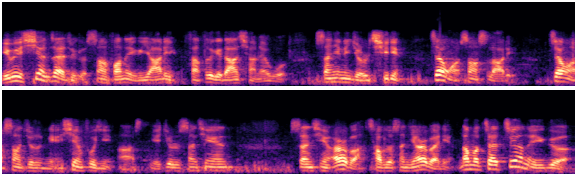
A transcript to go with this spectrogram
因为现在这个上方的一个压力，反复的给大家强调过，三千零九十七点，再往上是哪里？再往上就是年线附近啊，也就是三千三千二吧，差不多三千二百点。那么在这样的一个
